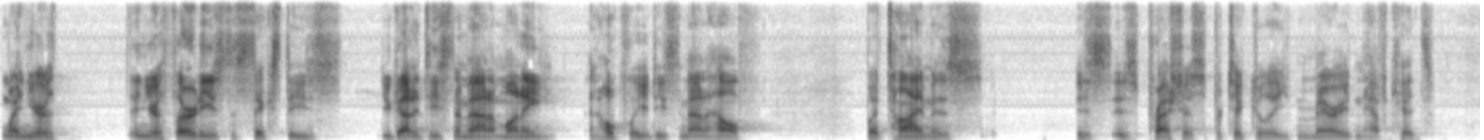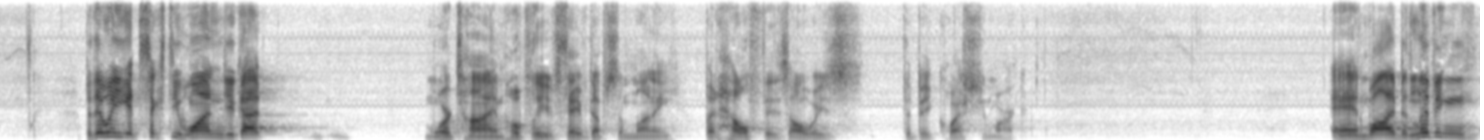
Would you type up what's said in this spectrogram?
When you're in your 30s to 60s, you got a decent amount of money and hopefully a decent amount of health, but time is, is, is precious, particularly married and have kids. But then when you get 61, you got more time. Hopefully, you've saved up some money, but health is always the big question mark. And while I've been living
